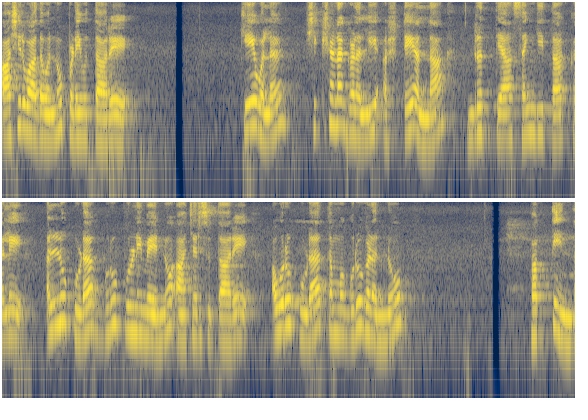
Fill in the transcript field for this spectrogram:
ಆಶೀರ್ವಾದವನ್ನು ಪಡೆಯುತ್ತಾರೆ. ಕೇವಲ ಶಿಕ್ಷಣಗಳಲ್ಲಿ ಅಷ್ಟೇ ಅಲ್ಲ, ನೃತ್ಯ, ಸಂಗೀತ, ಕಲೆ, ಅಲ್ಲೂ ಕೂಡ ಗುರುಪೂರ್ಣಿಮೆಯನ್ನು ಆಚರಿಸುತ್ತಾರೆ. ಅವರು ಕೂಡ ತಮ್ಮ ಗುರುಗಳನ್ನು ಭಕ್ತಿಯಿಂದ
